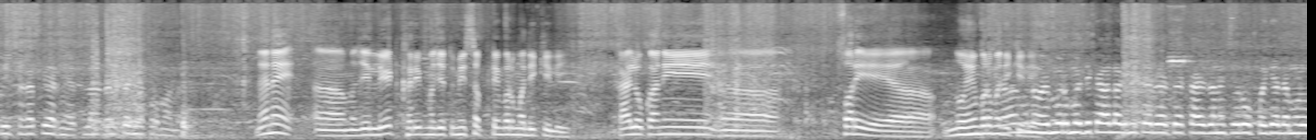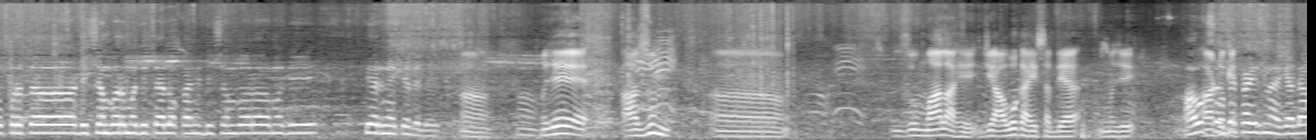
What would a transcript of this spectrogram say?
ती सगळ्या पेरण्या आहेत. लागण कमी प्रमाणात. नाही नाही अं, म्हणजे लेट खरीप म्हणजे तुम्ही सप्टेंबरमध्ये केली. काय लोकांनी सॉरी नोव्हेंबरमध्ये केली. नोव्हेंबरमध्ये काय लागणी केल्या त्या काही जणांची रोपं गेल्यामुळे परत अं, डिसेंबरमध्ये त्या लोकांनी डिसेंबरमध्ये पेरण्या केलेल्या आहेत. हां. म्हणजे अजून अं, जो माल आहे जी आवक आहे सध्या म्हणजे आवक सध्या आटोक्यात काहीच नाही. गेल्या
